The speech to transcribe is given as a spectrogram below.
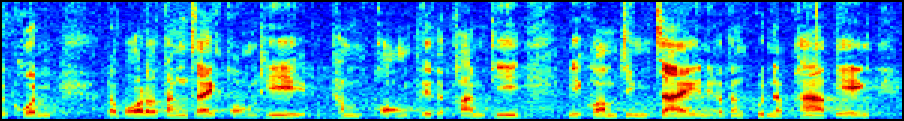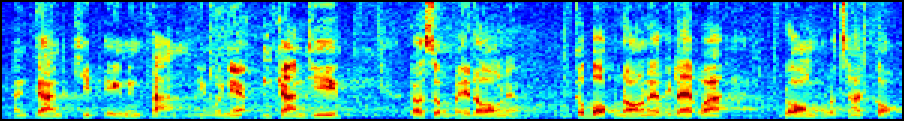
ทุกๆคนเราบอกว่าเราตั้งใจของที่ทำของผลิตภัณฑ์ที่มีความจริงใจนะครับทั้งคุณภาพเอง ทั้งการคิดเองต่างๆอย่างวันนี้การที่เราส่งไปให้ลองเนี่ยก็บอกน้องเนี่ยที่แรกว่าลองรสชาติก่อน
